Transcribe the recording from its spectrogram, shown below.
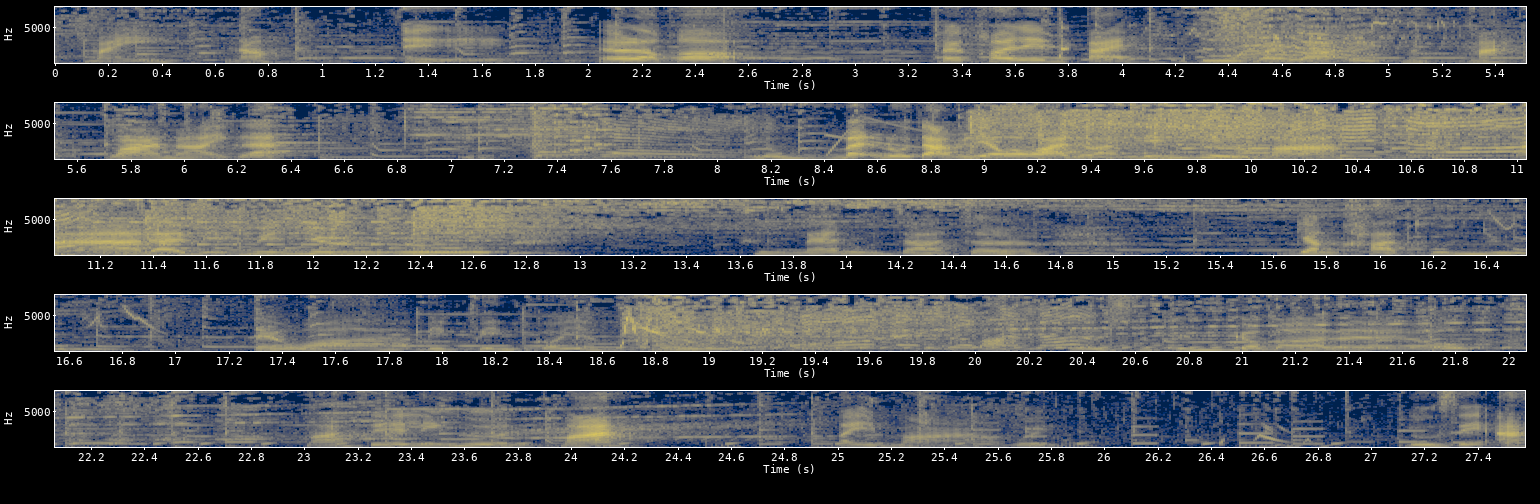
กไหมเนาะเออแล้วเราก็ค่อยๆเล่นไป ดูไปว่าเอ้ยมันมาวายมาอีกแล้วหนูไม่หนูจ๋าไม่เรียกว่าวายดีกว่าลิงถือมาอ่าได้บิ๊กวินยูถึงแม้หนูจ๋าจะยังขาดทุนอยู่ แต่ว่าบิ๊กวินก็ยังเข้าอยู่ปะเลยสปินก็มาแล้ว มาเซลิงเฮินมา ไปมาเว้ย ดูซิอะ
